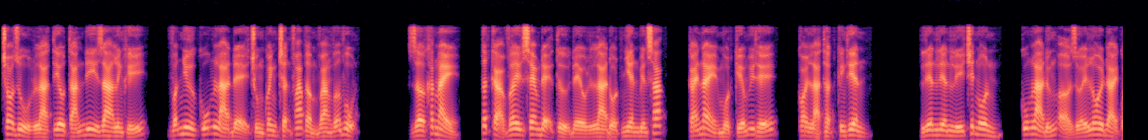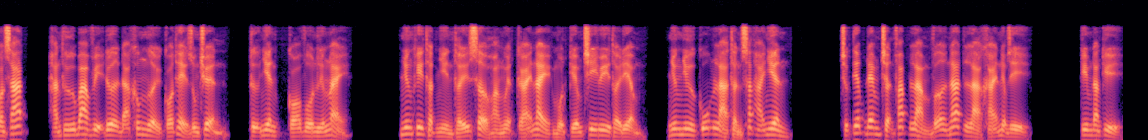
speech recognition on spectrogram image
cho dù là tiêu tán đi ra linh khí, vẫn như cũng là để chung quanh trận pháp tầm vang vỡ vụn. Giờ khắc này, tất cả vây xem đệ tử đều là đột nhiên biến sắc, cái này một kiếm như thế, coi là thật kinh thiên. Liên liên lý chết ngôn cũng là đứng ở dưới lôi đài quan sát, hắn thứ ba vị đưa đã không người có thể dung chuyển, tự nhiên có vốn liếng này. Nhưng khi thật nhìn thấy sở hoàng nguyệt cái này một kiếm chi uy thời điểm, nhưng như cũng là thần sắc hãi nhiên. Trực tiếp đem trận pháp làm vỡ nát là khái niệm gì? Kim đan kỳ.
